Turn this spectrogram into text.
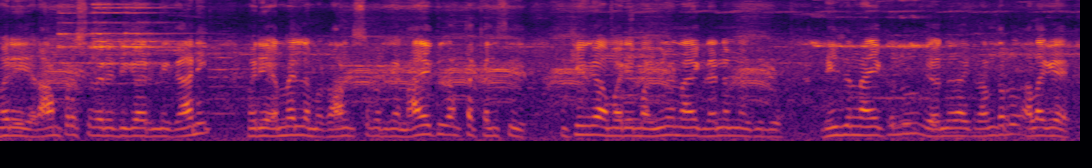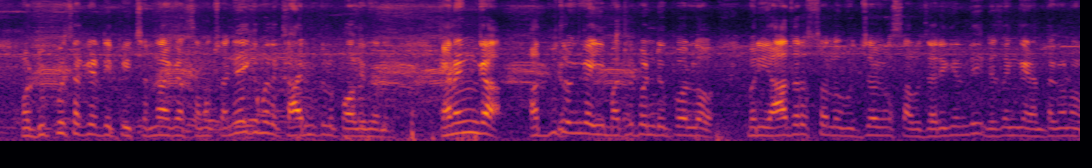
మరి రామప్రసాద్ రెడ్డి గారిని కానీ మరి ఎమ్మెల్యే రామకృష్ణ నాయకులంతా కలిసి ముఖ్యంగా మరి మా యూనియన్ నాయకులు ఎన్ఎం నాయకులు రీజనల్ నాయకులు ఎన్ఎం నాయకులు అందరూ అలాగే మా డిప్యూటీ సెక్రటరీ పి చిన్నా గారి సమక్షం అనేక మంది కార్మికులు పాల్గొని ఘనంగా అద్భుతంగా ఈ మధ్యపండి డిపోలో మరి ఆదర్శాల ఉద్యోగుల సభ జరిగింది. నిజంగా ఎంతగానో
